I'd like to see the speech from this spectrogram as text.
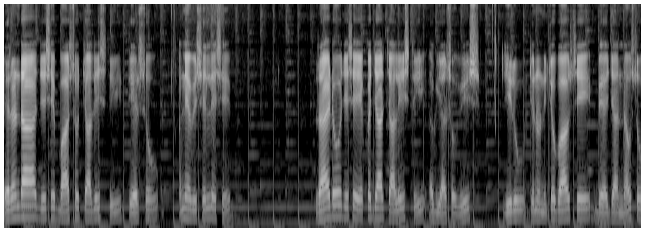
એરંડા જે છે બારસો ચાલીસથી તેરસો અને હવે છેલ્લે છે રાયડો જે છે એક હજાર ચાલીસથી અગિયારસો વીસ જીરું જેનો નીચો ભાવ છે બે હજાર નવસો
